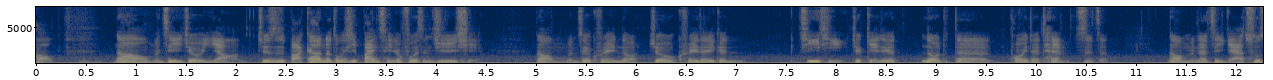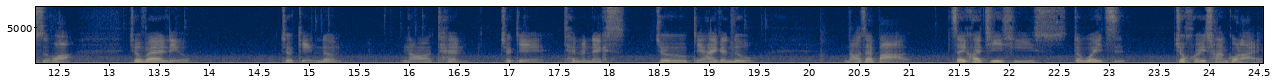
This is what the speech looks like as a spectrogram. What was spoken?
好。那我们自己就一样啊，就是把刚刚的东西搬成一个副程序去写。那我们这个 create node 就 create 一个记忆体，就给这个 node 的 pointer temp 指着。那我们在这里给它初始化，就 value 就给 num，然后 temp 就给 temp next 就给它一个 new，然后再把这块记忆体的位置就回传过来，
